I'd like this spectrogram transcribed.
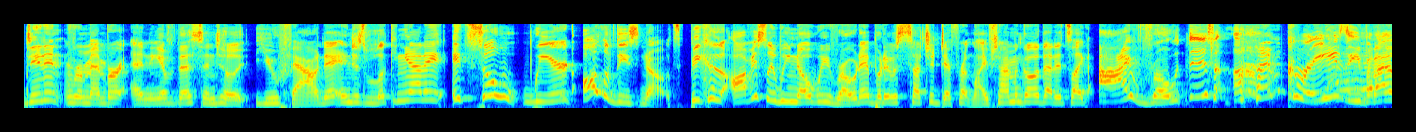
didn't remember any of this until you found it, and just looking at it, it's so weird. All of these notes, because obviously we know we wrote it, but it was such a different lifetime ago that it's like I wrote this. I'm crazy, but I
